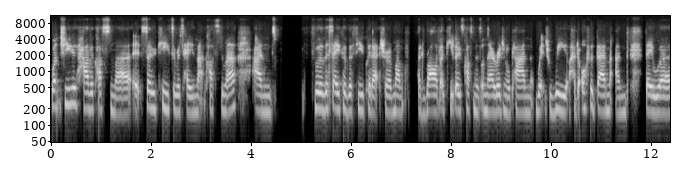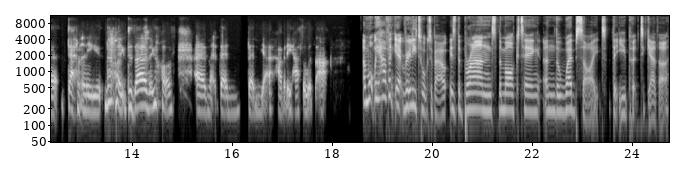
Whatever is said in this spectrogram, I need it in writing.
once you have a customer, it's so key to retain that customer. And for the sake of a few quid extra a month, I'd rather keep those customers on their original plan, which we had offered them and they were definitely like deserving of, um, than then yeah, have any hassle with that. And what we haven't yet really talked about is the brand, the marketing, and the website that you put together.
